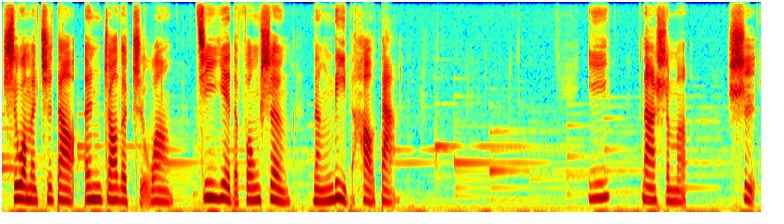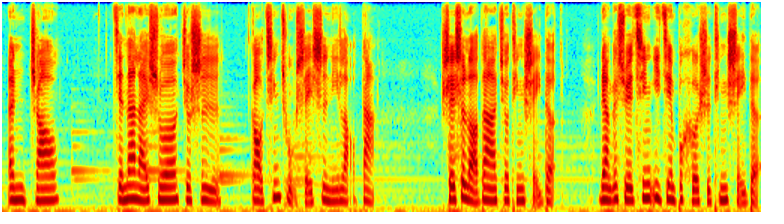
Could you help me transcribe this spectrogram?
使我们知道恩招的指望、基业的丰盛、能力的浩大。一，那什么是恩招？简单来说，就是搞清楚谁是你老大，谁是老大就听谁的。两个学亲意见不合时听谁的？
